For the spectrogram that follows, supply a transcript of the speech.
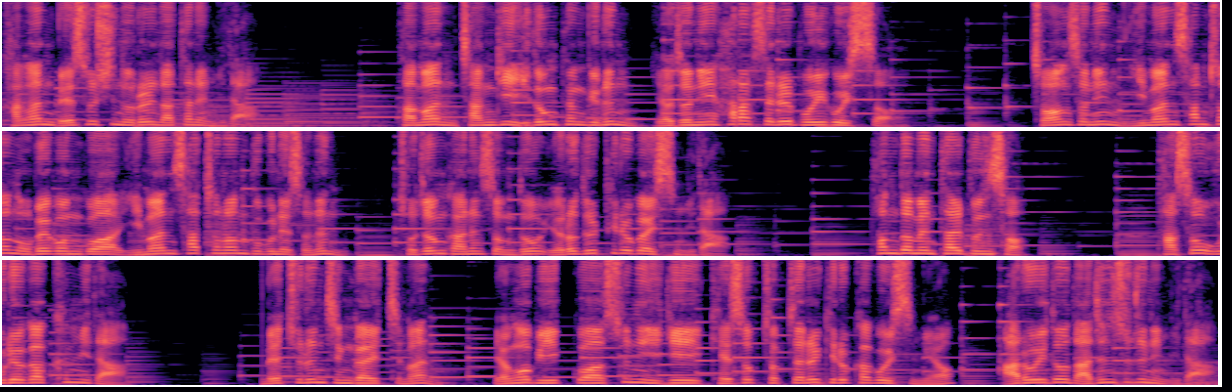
강한 매수 신호를 나타냅니다. 다만 장기 이동 평균은 여전히 하락세를 보이고 있어 저항선인 23,500원과 24,000원 부근에서는 조정 가능성도 열어둘 필요가 있습니다. 펀더멘탈 분석 다소 우려가 큽니다. 매출은 증가했지만 영업이익과 순이익이 계속 적자를 기록하고 있으며 ROE도 낮은 수준입니다.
